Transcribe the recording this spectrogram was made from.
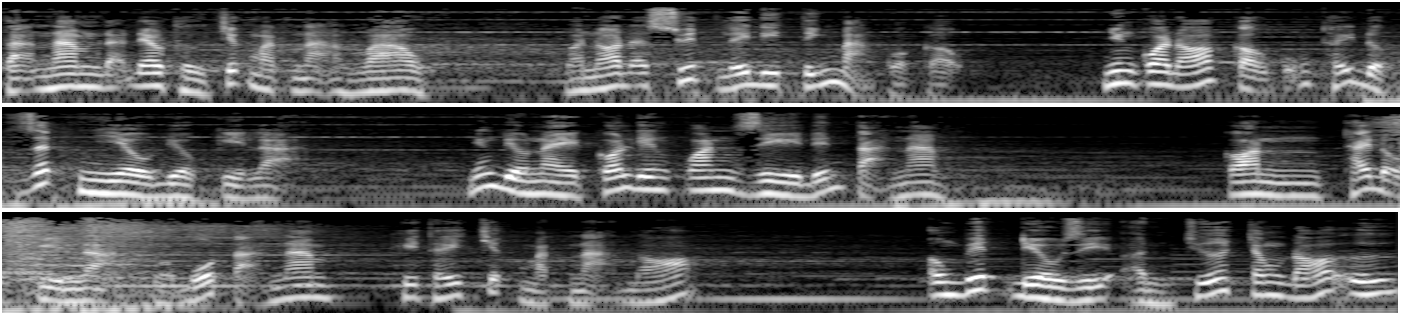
Tạ Nam đã đeo thử chiếc mặt nạ vào và nó đã suýt lấy đi tính mạng của cậu. Nhưng qua đó cậu cũng thấy được rất nhiều điều kỳ lạ. Những điều này có liên quan gì đến Tạ Nam? Còn thái độ kỳ lạ của bố Tạ Nam khi thấy chiếc mặt nạ đó, ông biết điều gì ẩn chứa trong đó ư?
